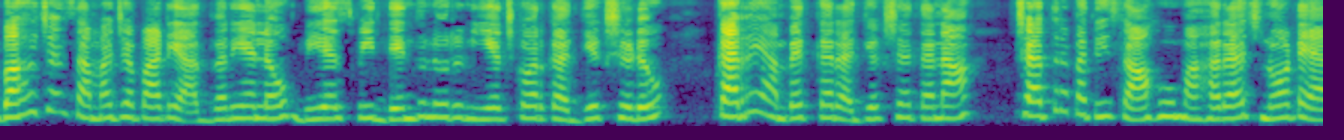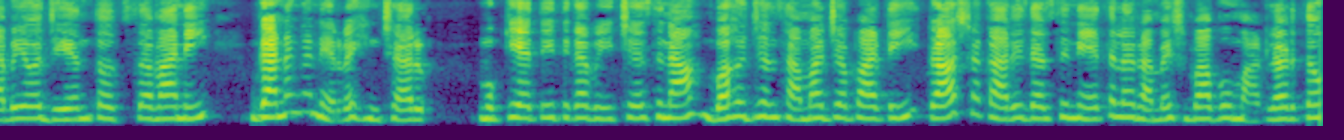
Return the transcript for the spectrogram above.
బహుజన్ సమాజ పార్టీ ఆధ్వర్యంలో బీఎస్పీ దెందులూరు నియోజకవర్గ అధ్యక్షుడు కర్రి అంబేద్కర్ అధ్యక్షతన ఛత్రపతి సాహు మహారాజ్ నూట యాభైవ జయంతోత్సవాన్ని ఘనంగా నిర్వహించారు. ముఖ్య అతిథిగా వీచేసిన బహుజన్ సమాజ పార్టీ రాష్ట్ర కార్యదర్శి నేతల రమేష్ బాబు మాట్లాడుతూ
